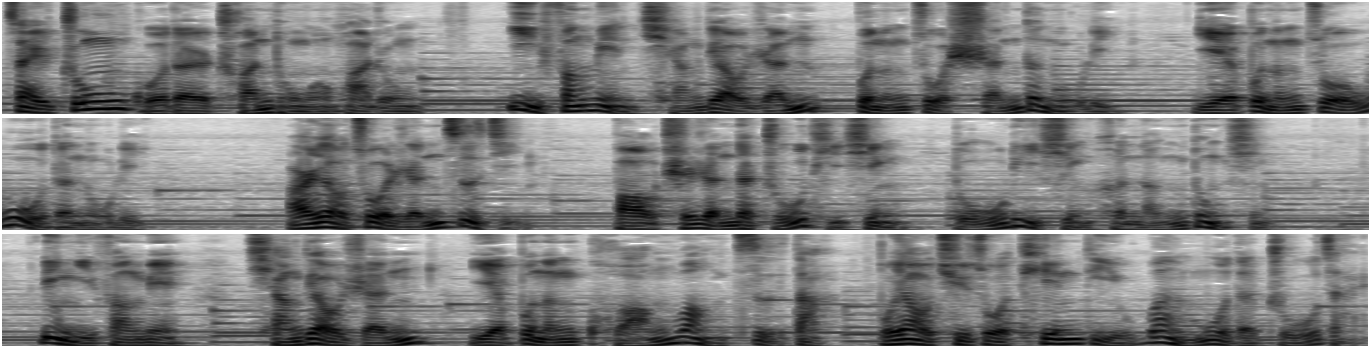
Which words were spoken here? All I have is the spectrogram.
在中国的传统文化中，一方面强调人不能做神的奴隶，也不能做物的奴隶，而要做人自己，保持人的主体性、独立性和能动性；另一方面强调人也不能狂妄自大，不要去做天地万物的主宰，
